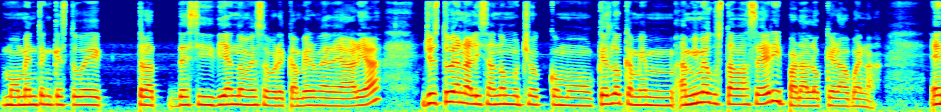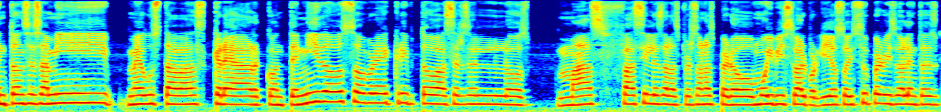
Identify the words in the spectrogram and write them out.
momento en que estuve decidiéndome sobre cambiarme de área, yo estuve analizando mucho como qué es lo que a mí, a mí me gustaba hacer y para lo que era buena. Entonces a mí me gustaba crear contenido sobre cripto, los más fáciles a las personas, pero muy visual, porque yo soy súper visual, entonces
